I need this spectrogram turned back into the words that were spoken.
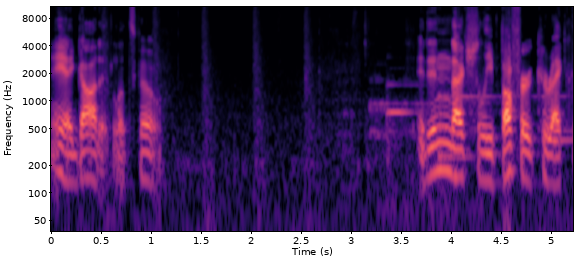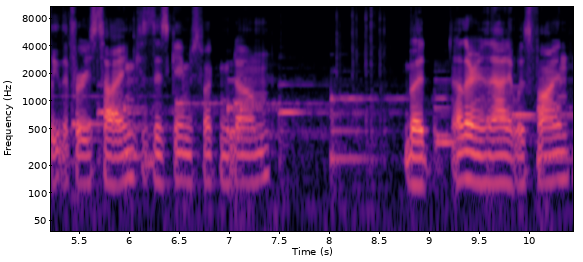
Hey, I got it. Let's go. Didn't actually buffer correctly the first time, because this game's fucking dumb. But other than that, it was fine.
